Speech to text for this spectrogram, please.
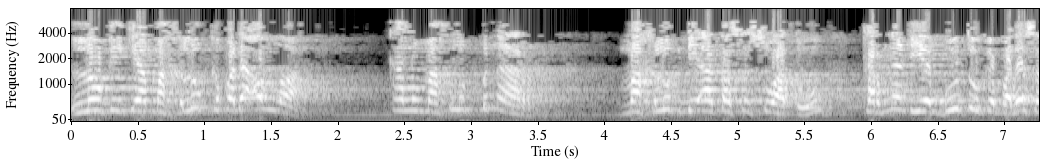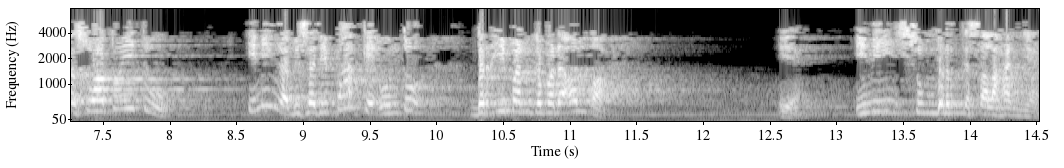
logika makhluk kepada Allah? Kalau makhluk benar, makhluk di atas sesuatu karena dia butuh kepada sesuatu itu. Ini nggak bisa dipakai untuk beriman kepada Allah. Iya, ini sumber kesalahannya.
